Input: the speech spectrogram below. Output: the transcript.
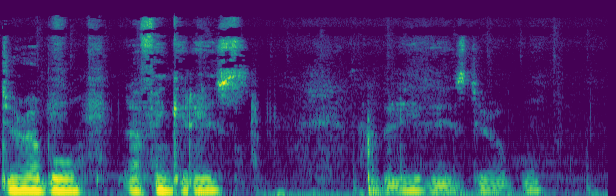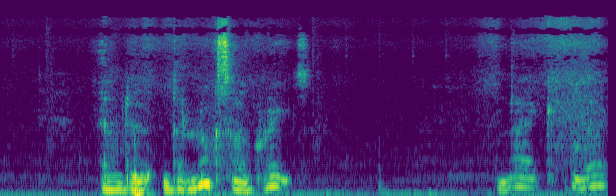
Durable, I think it is. I believe it is durable. And the, the looks are great. Nike, Nike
